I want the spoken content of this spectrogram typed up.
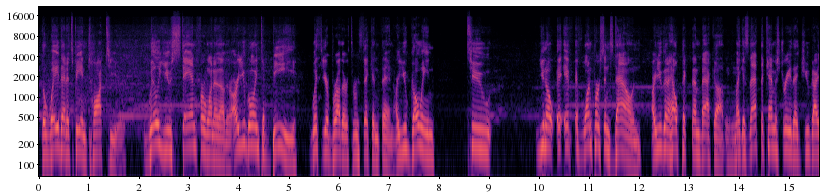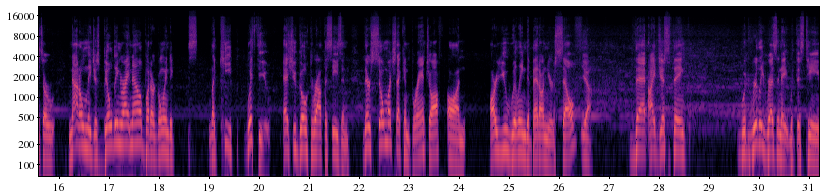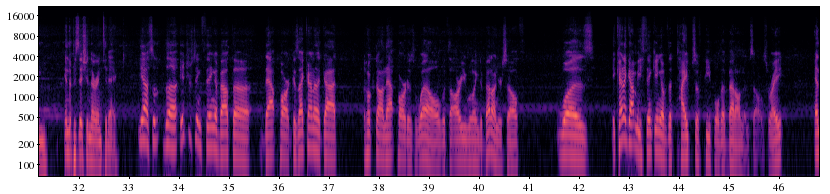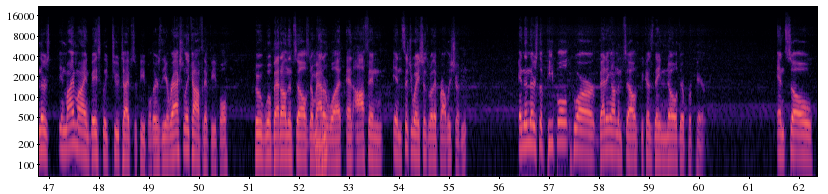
the way that it's being taught to you? Will you stand for one another? Are you going to be with your brother through thick and thin? Are you going to, you know, if, if one person's down, are you going to help pick them back up? Mhm. Like, is that the chemistry that you guys are not only just building right now, but are going to like keep with you as you go throughout the season? There's so much that can branch off on. Are you willing to bet on yourself? Yeah. That I just think would really resonate with this team in the position they're in today. Yeah. So the interesting thing about the that part, because I kind of got hooked on that part as well with the "Are you willing to bet on yourself?" was it kind of got me thinking of the types of people that bet on themselves, right? And there's in my mind basically two types of people. There's the irrationally confident people who will bet on themselves no matter mm-hmm. what, and often in situations where they probably shouldn't. And then there's the people who are betting on themselves because they know they're prepared. And so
